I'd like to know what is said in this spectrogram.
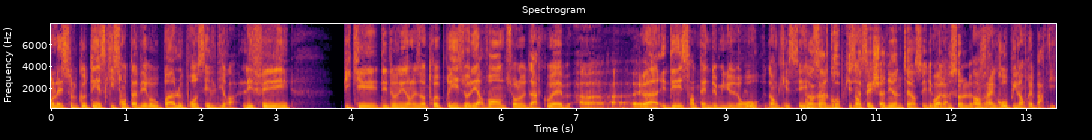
on laisse sur le côté, est-ce qu'ils sont avérés ou pas Le procès le dira. Les faits, piquer des données dans les entreprises, les revendre sur le dark web à, à- des centaines de milliers d'euros d'encaisser. Dans un groupe qui s'appelle Shiny Hunters. Il est Voilà. pas tout seul. Dans un groupe, il en ferait partie.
